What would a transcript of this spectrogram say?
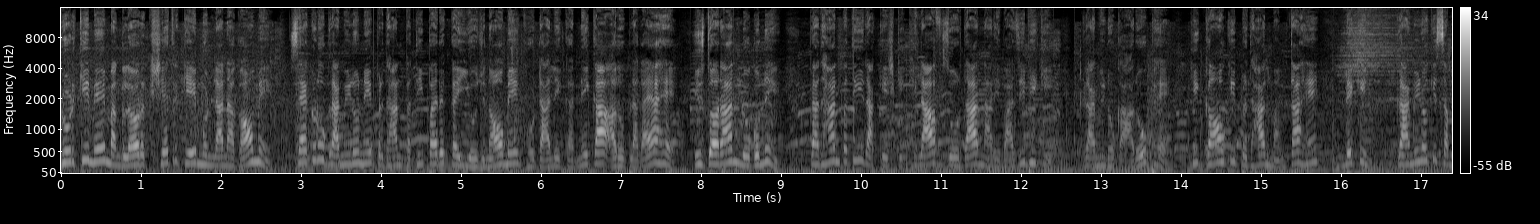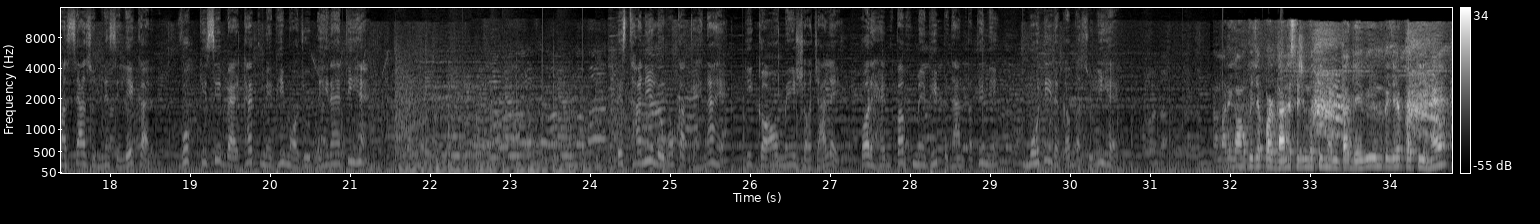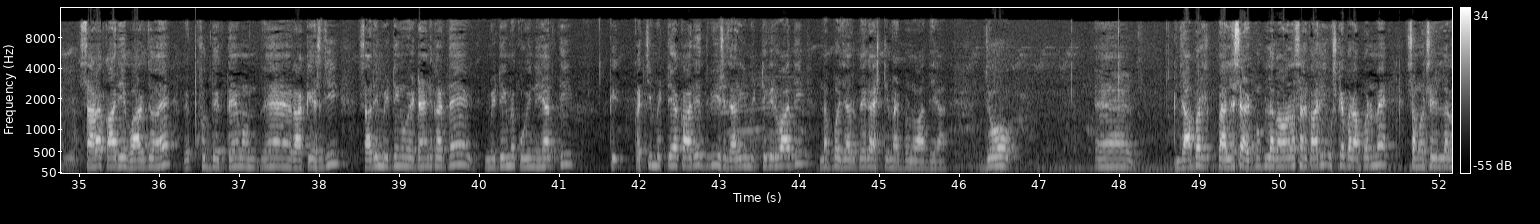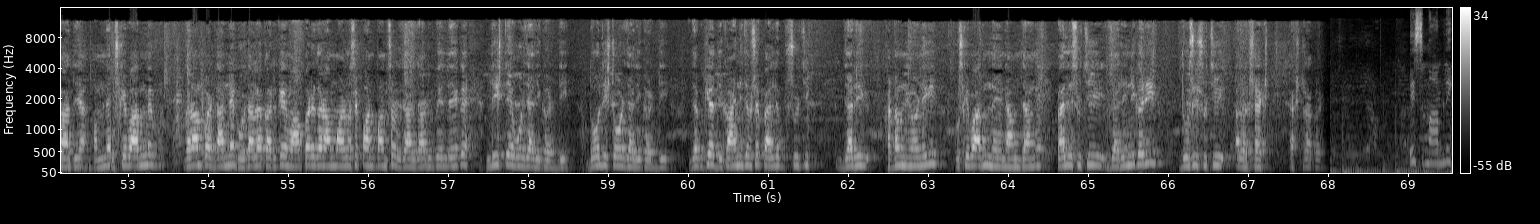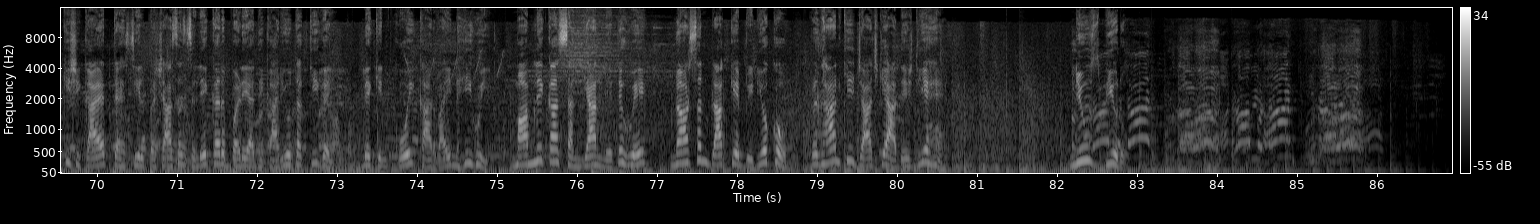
रुड़की में मंगलौर क्षेत्र के मुंडलाना गाँव में सैकड़ों ग्रामीणों ने प्रधानपति पर कई योजनाओं में घोटाले करने का आरोप लगाया है इस दौरान लोगों ने प्रधानपति राकेश के खिलाफ जोरदार नारेबाजी भी की ग्रामीणों का आरोप है कि गाँव की प्रधान ममता हैं, लेकिन ग्रामीणों की समस्या सुनने से लेकर वो किसी बैठक में भी मौजूद नहीं रहती हैं। स्थानीय लोगों का कहना है कि गाँव में शौचालय और हैंडपंप में भी प्रधानपति ने मोटी रकम वसूली है। हमारे गाँव की जो प्रधान श्रीमती ममता देवी उनके जो पति हैं सारा कार्यभार जो है वे खुद देखते हैं राकेश जी। सारी मीटिंग में अटेंड करते हैं। मीटिंग में कोई नहीं आती। कच्ची मिट्टी का कार्य बीस हज़ार की मिट्टी गिरवा दी नब्बे हज़ार रुपये का एस्टीमेट बनवा दिया। जो अ, जहाँ पर पहले से हेडपम्प लगा हुआ था सरकारी उसके बराबर में समरसेल लगा दिया हमने। उसके बाद में ग्राम प्रधान ने घोटाला करके वहाँ पर ग्राम वालों से पाँच पाँच सौ हज़ार हज़ार रुपये लेके लिस्ट एक और जारी कर दी दो लिस्ट और जारी कर दी। जबकि अधिकारी ने जब से पहले सूची जारी खत्म नहीं होने की उसके बाद नए नाम जाएँगे पहली सूची जारी नहीं करी दूसरी सूची अलग से एक्स्ट्रा कर इस मामले की शिकायत तहसील प्रशासन से लेकर बड़े अधिकारियों तक की गई, लेकिन कोई कार्रवाई नहीं हुई। मामले का संज्ञान लेते हुए नॉर्सन ब्लॉक के वीडियो को प्रधान की जाँच के आदेश दिए हैं। News bureau.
